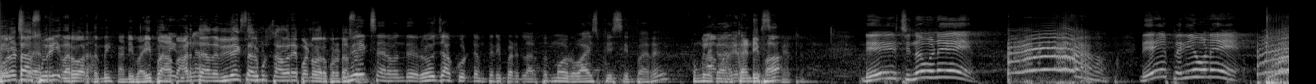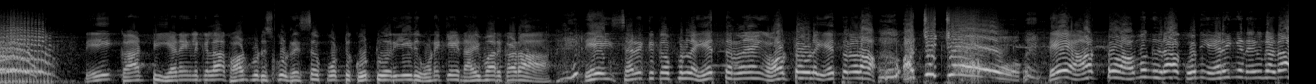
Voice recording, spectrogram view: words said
புரட்டாசுரி வருவார் தம்பி கண்டிப்பா. இப்ப அடுத்து அந்த விவேக் சார் முடிச்சு அவரே பண்ணுவார் புரட்டாசுரி விவேக் சார் வந்து ரோஜா கூட்டம் திரைப்படத்தில் அற்புதமா ஒரு வாய்ஸ் பேசியிருப்பாரு. உங்களுக்காக ஆமா, கண்டிப்பா. டேய் சின்னவனே. டேய் பெரியவனே. டேய் காட்டு ஏனைகளுக்கெல்லாம் கான்ஃபிடன்ஸ் ஸ்கூல் ட்ரெஸ்ஸை போட்டு கூட்டு வரையே இது உனக்கே நியாயமா இருக்காடா டேய் சரக்கு கப்பல்ல ஏத்துறேன் எங்க ஆட்டோவில் ஏத்துறடா அச்சுச்சோ! டேய் ஆட்டோ அமுங்குதுடா கொஞ்சம் இறங்கி நில்லுங்கடா.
